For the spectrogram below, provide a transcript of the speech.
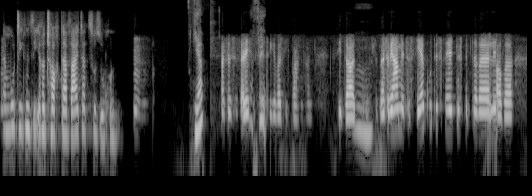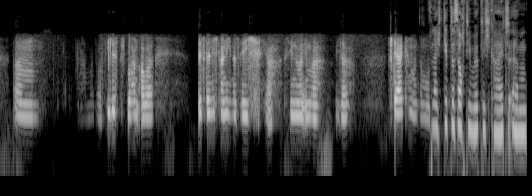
ermutigen Sie Ihre Tochter weiter zu suchen. Mhm. Ja. Also es ist eigentlich das Einzige, was ich machen kann. Sie da mhm. Also wir haben jetzt ein sehr gutes Verhältnis mittlerweile, aber ähm, oder vieles besprochen, aber letztendlich kann ich natürlich ja sie nur immer wieder stärken und ermutigen. Vielleicht gibt es auch die Möglichkeit, ähm,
